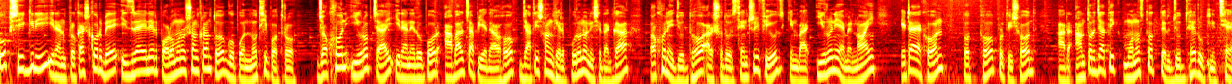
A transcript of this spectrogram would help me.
খুব শিগগিরই ইরান প্রকাশ করবে ইসরায়েলের পরমাণু সংক্রান্ত গোপন নথিপত্র। যখন ইউরোপ চায় ইরানের ওপর আবার চাপিয়ে দেওয়া হোক জাতিসংঘের পুরনো নিষেধাজ্ঞা তখন এই যুদ্ধ আর শুধু সেন্ট্রিফিউজ কিংবা ইউরেনিয়ামের নয়, এটা এখন তথ্য, প্রতিশোধ আর আন্তর্জাতিক মনস্তত্ত্বের যুদ্ধে রূপ নিচ্ছে।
